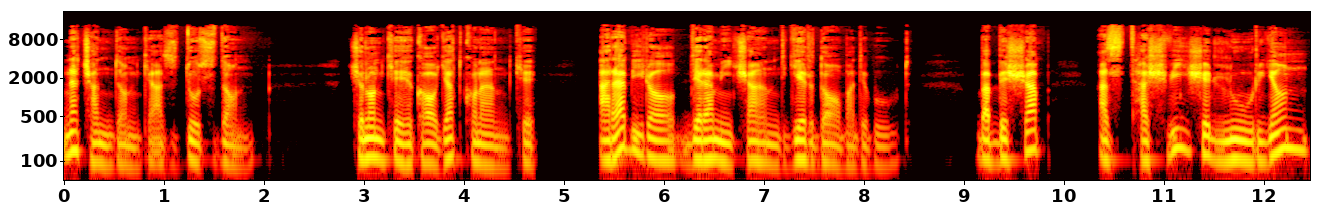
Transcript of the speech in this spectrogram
نه چندان که از دزدان چنان که حکایت کنند که عربی را درمی چند گرد آمده بود و به شب از تشویش لوریان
